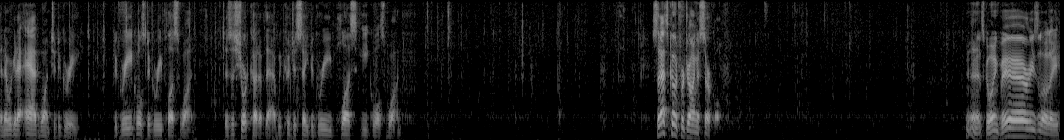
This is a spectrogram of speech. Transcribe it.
And then we're going to add 1 to degree. Degree equals degree plus 1. There's a shortcut of that. We could just say degree plus equals 1. So that's code for drawing a circle. Yeah, it's going very slowly.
